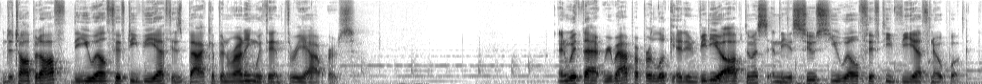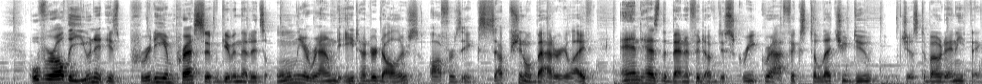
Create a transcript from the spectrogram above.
And to top it off, the UL50VF is back up and running within 3 hours. And with that, we wrap up our look at NVIDIA Optimus and the ASUS UL50VF notebook. Overall, the unit is pretty impressive given that it's only around $800, offers exceptional battery life, and has the benefit of discrete graphics to let you do just about anything.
